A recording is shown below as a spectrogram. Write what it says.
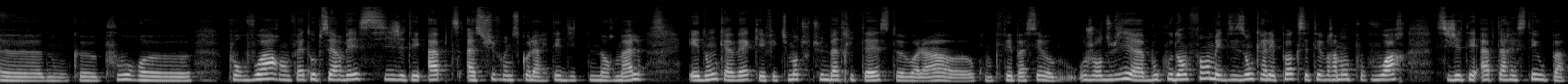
Euh, donc euh, pour, euh, pour voir en fait observer si j'étais apte à suivre une scolarité dite normale. Et donc avec effectivement toute une batterie de tests voilà qu'on fait passer aujourd'hui à beaucoup d'enfants. Mais disons qu'à l'époque c'était vraiment pour voir si j'étais apte à rester ou pas.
